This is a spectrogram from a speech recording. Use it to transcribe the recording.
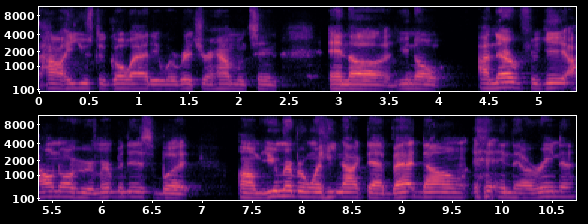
how he used to go at it with Richard Hamilton, and uh, you know, I never forget. I don't know if you remember this, but um, you remember when he knocked that bat down in the arena?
